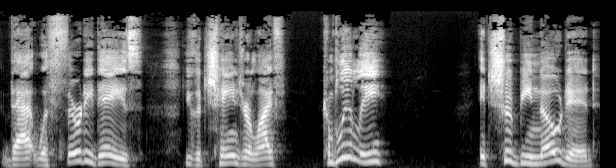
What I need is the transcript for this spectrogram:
that with 30 days, you could change your life completely. It should be noted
